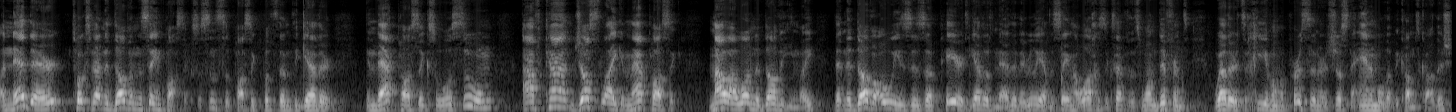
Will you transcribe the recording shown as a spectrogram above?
a neder talks about nidava in the same pasuk. So since the pasuk puts them together in that pasuk, so we'll assume Afkan, just like in that pasuk, Malalon Nadava Imai, that Nadava always is a pair together with Neder. They really have the same halachas, except for this one difference, whether it's a chiv on the person or it's just the animal that becomes Kaddish.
